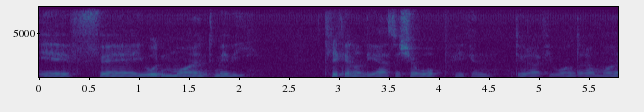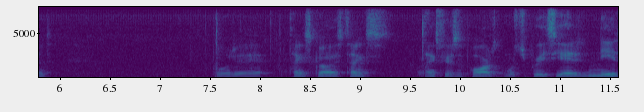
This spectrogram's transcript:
If uh, you wouldn't mind maybe clicking on the ads to show up, you can do that if you want, I don't mind. But uh, thanks guys, thanks thanks for your support, much appreciated needed.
